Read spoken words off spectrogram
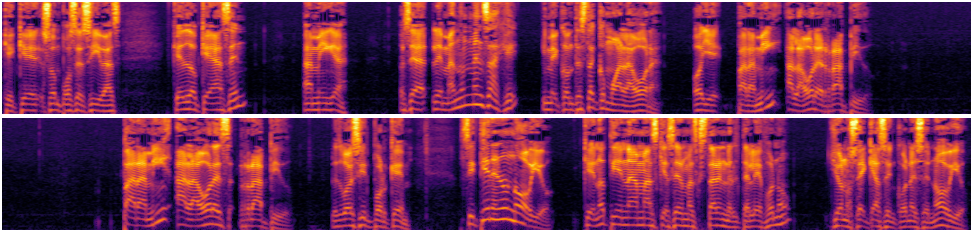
que, que son posesivas, ¿qué es lo que hacen? Amiga, o sea, le mando un mensaje y me contesta como a la hora. Oye, para mí a la hora es rápido. Para mí a la hora es rápido. Les voy a decir por qué. Si tienen un novio que no tiene nada más que hacer más que estar en el teléfono, yo no sé qué hacen con ese novio.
